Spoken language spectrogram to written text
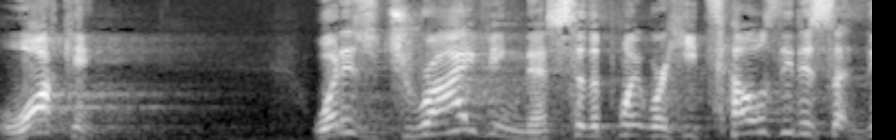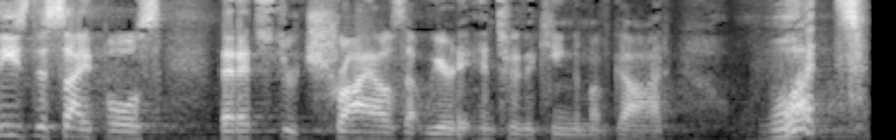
Walking. What is driving this to the point where he tells these disciples that it's through trials that we are to enter the kingdom of God? What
